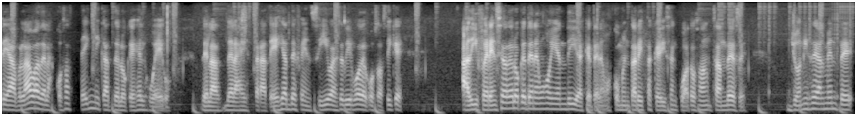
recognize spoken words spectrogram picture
te hablaba de las cosas técnicas de lo que es el juego, de, las de las estrategias defensivas, ese tipo de cosas. Así que, a diferencia de lo que tenemos hoy en día, es que tenemos comentaristas que dicen cuatro sandeces, Johnny realmente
